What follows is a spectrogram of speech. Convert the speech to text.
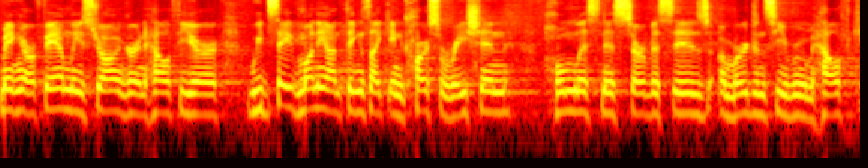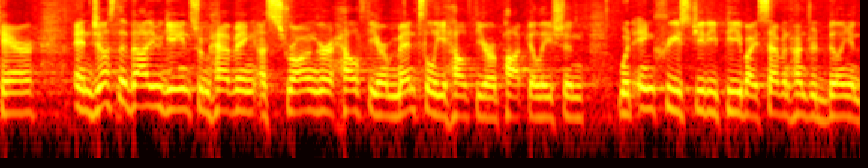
making our families stronger and healthier. We'd save money on things like incarceration, homelessness services, emergency room health care, and just the value gains from having a stronger, healthier, mentally healthier population would increase GDP by $700 billion.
